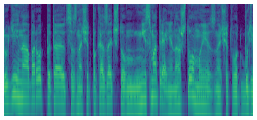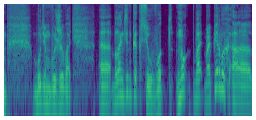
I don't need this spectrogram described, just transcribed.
Другие, наоборот, пытаются, значит, показать, что, несмотря ни на что, мы, значит, вот будем, будем выживать. Э, блондинка Ксю, вот, ну, во-первых, а,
